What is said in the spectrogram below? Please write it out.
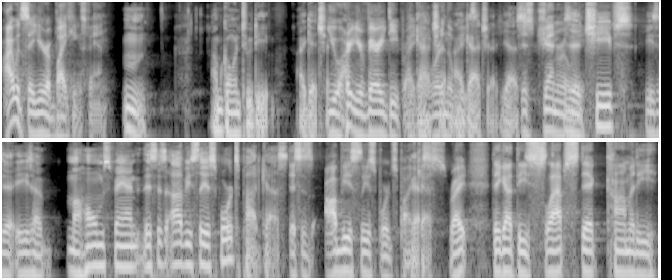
I would say you're a Vikings fan. I'm going too deep. I get you. You are, you're very deep right now. Gotcha. We're in the weeds. I weeds. gotcha. Yes. Just generally. He's a Chiefs. He's a he's a Mahomes fan. This is obviously a sports podcast. this is obviously a sports podcast, right? They got these slapstick comedy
